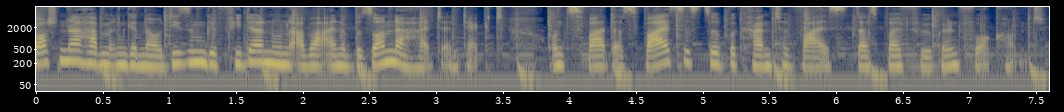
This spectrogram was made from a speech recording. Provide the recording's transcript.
Forschende haben in genau diesem Gefieder nun aber eine Besonderheit entdeckt, und zwar das weißeste bekannte Weiß, das bei Vögeln vorkommt.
